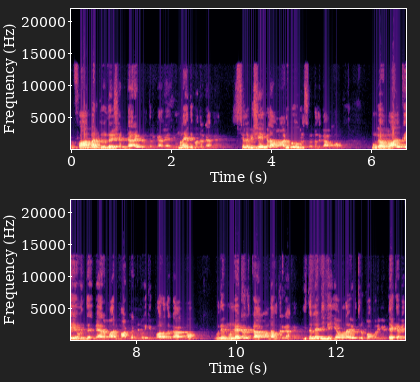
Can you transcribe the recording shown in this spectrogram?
ஃபார்மர் தூர்தர்ஷன் டைரக்டர் வந்திருக்காரு. இவங்களாம் எதுக்கு வந்திருக்காங்க? சில விஷயங்கள் அவங்க அனுபவங்கள் சொல்றதுக்காகவும் உங்க வாழ்க்கையை வந்து வேற மாதிரி மாற்றங்கள் நோக்கி போறதுக்காகவும் உதவி முன்னேற்றத்துக்காகவும் தான் வந்திருக்காங்க இதுல நீங்க எவ்வளவு எடுத்துட்டு போக போறீங்க? டேக்அவே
